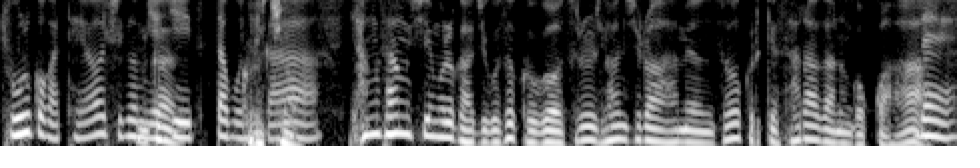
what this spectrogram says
좋을 것 같아요. 지금 그러니까 얘기 듣다 보니까. 향상심을 가지고서 그것을 현실화하면서 그렇게 살아가는 것과 네.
